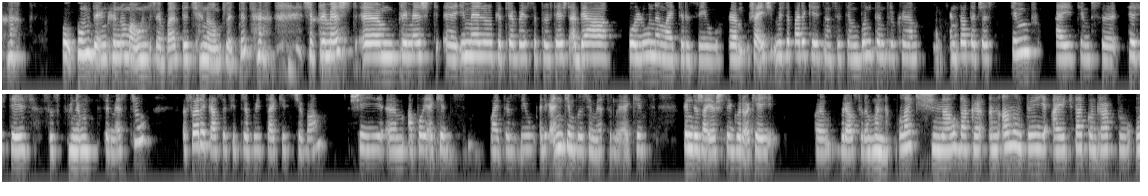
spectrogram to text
cum de încă nu m-au întrebat de ce nu am plătit și primești, um, primești uh, e mail că trebuie să plătești abia o lună mai târziu. Um, și aici mi se pare că este un sistem bun pentru că în tot acest timp ai timp să testezi, să spunem, semestru fără ca să fi trebuit să achizi ceva și um, apoi achizi mai târziu, adică în timpul semestrului achizi când deja ești sigur, ok, um, vreau să rămân. La Chișinău, dacă în anul întâi a existat contractul 11.000,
